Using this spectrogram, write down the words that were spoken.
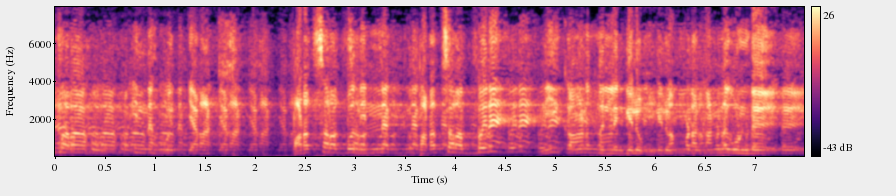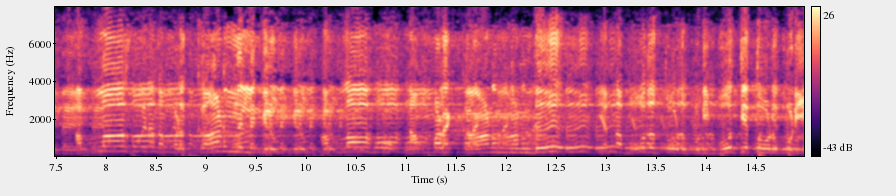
തറാഹു ഇന്നഹു പടച്ച റബ്ബ് നിന്നെ പടച്ച നീ കാണുന്നില്ലെങ്കിലും നമ്മുടെ കണ്ണുകൊണ്ട് അള്ളാഹുവിനെ നമ്മൾ കാണുന്നില്ലെങ്കിലും അള്ളാഹു നമ്മളെ കാണുന്നുണ്ട് എന്ന ബോധത്തോടു കൂടി ബോധ്യത്തോടു കൂടി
